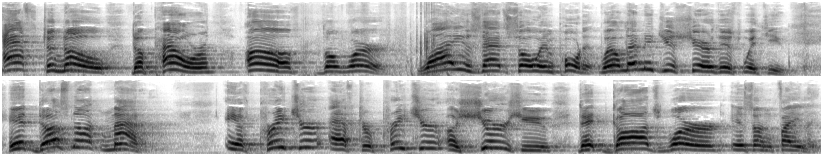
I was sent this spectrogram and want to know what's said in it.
have to know the power of the Word. Why is that so important? Well, let me just share this with you. It does not matter if preacher after preacher assures you that God's word is unfailing,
